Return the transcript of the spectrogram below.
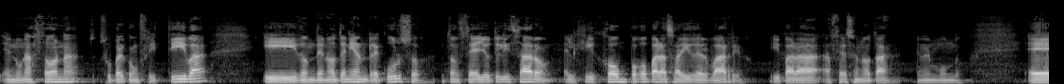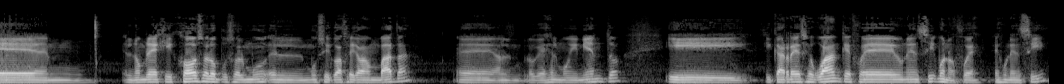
en una zona súper conflictiva y donde no tenían recursos. Entonces ellos utilizaron el hip hop un poco para salir del barrio y para hacerse notar en el mundo. Eh, el nombre de hip se lo puso el, el músico África Bambata, eh, lo que es el movimiento, y, Carrese One, que fue un en sí, bueno, fue, es un en sí,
